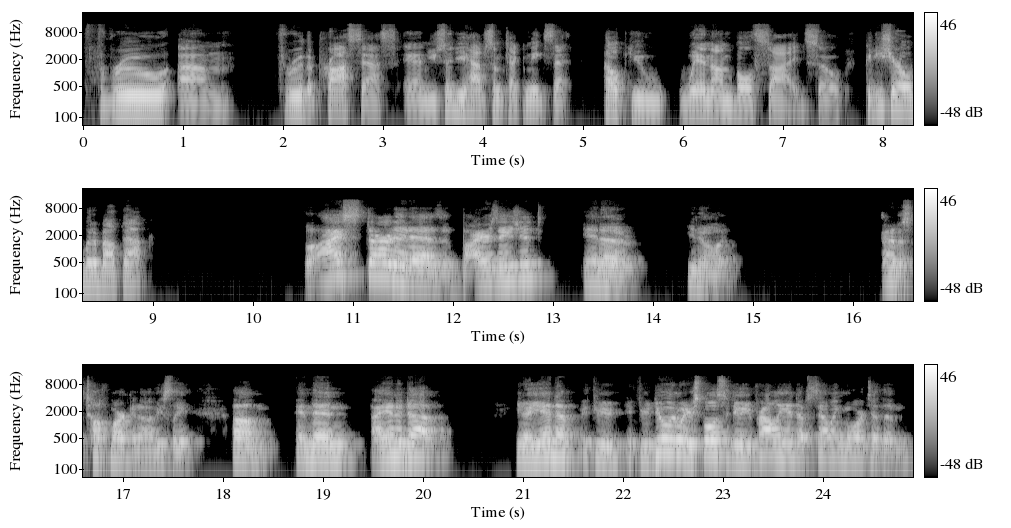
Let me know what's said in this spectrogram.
through um, through the process. And you said you have some techniques that help you win on both sides. So, could you share a little bit about that? Well, I started as a buyer's agent in a, you know, kind of a tough market, obviously. Um, and then I ended up, you know, you end up if you if you're doing what you're supposed to do, you probably end up selling more to the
